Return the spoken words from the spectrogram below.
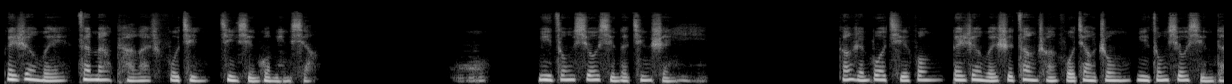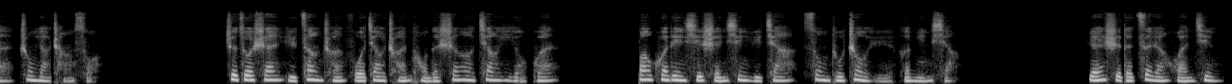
被认为在曼卡拉附近进行过冥想。五、密宗修行的精神意义。冈仁波齐峰被认为是藏传佛教中密宗修行的重要场所。这座山与藏传佛教传统的深奥教义有关，包括练习神性瑜伽、诵读咒语和冥想。原始的自然环境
